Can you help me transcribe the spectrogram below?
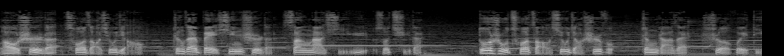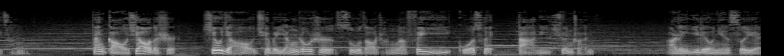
老式的搓澡修脚正在被新式的桑拿洗浴所取代，多数搓澡修脚师傅挣扎在社会底层，但搞笑的是。修脚却被扬州市塑造成了非遗国粹，大力宣传。二零一六年四月，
